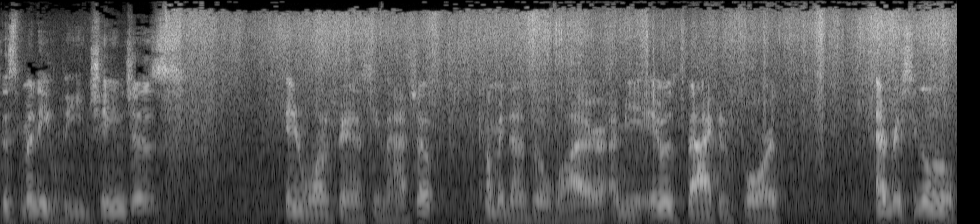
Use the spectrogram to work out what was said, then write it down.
this many lead changes in one fantasy matchup coming down to the wire. I mean, it was back and forth. Every single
